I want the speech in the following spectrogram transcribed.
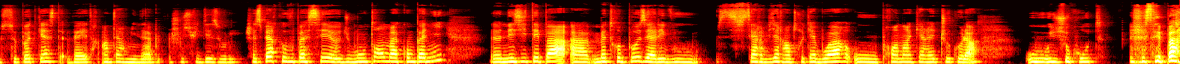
ce podcast va être interminable, je suis désolée. J'espère que vous passez du bon temps en ma compagnie. N'hésitez pas à mettre pause et aller vous servir un truc à boire ou prendre un carré de chocolat ou une choucroute. Je sais pas,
